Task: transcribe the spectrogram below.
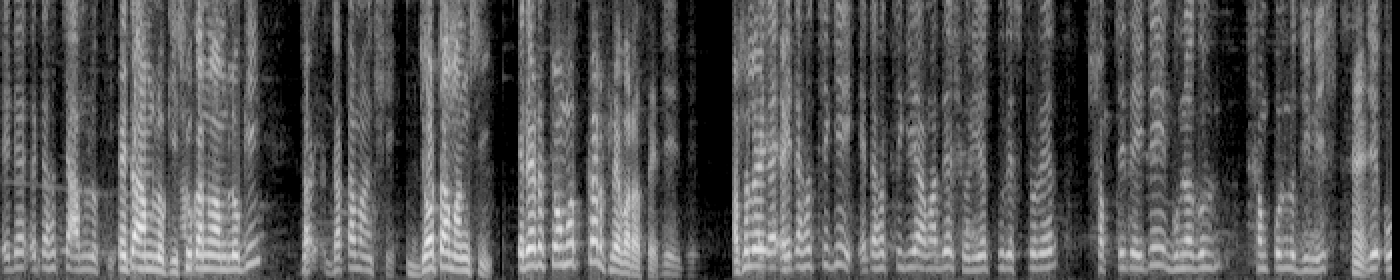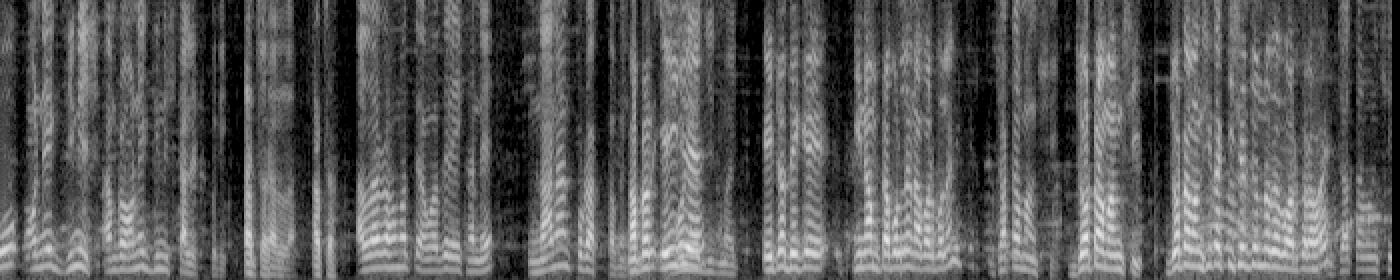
এটা এটা হচ্ছে আমলকি। এটা আমলকি শুকানো আমলকি। জ- জটা মাংসি। জটা মাংসি। এটা একটা চমৎকার ফ্লেভার আছে। জি জি। আসলে এটা এটা হচ্ছে কি এটা হচ্ছে কি আমাদের শরীয়তপুর স্টোরের সবচেয়ে এইটাই গুণাগুণ সম্পূর্ণ জিনিস হ্যাঁ। যে ও অনেক জিনিস আমরা অনেক জিনিস কালেক্ট করি আচ্ছা, ইনশাআল্লাহ। আচ্ছা। আল্লাহর রহমতে আমাদের এখানে নানান প্রোডাক্ট পাবেন। আপনার এই যে এটা দেখে কি নামটা বললেন আবার বলেন? জটা মাংসি। জটা মাংসি। জটা মাংসিটা কিসের জন্য ব্যবহার করা হয়? জটা মাংসি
